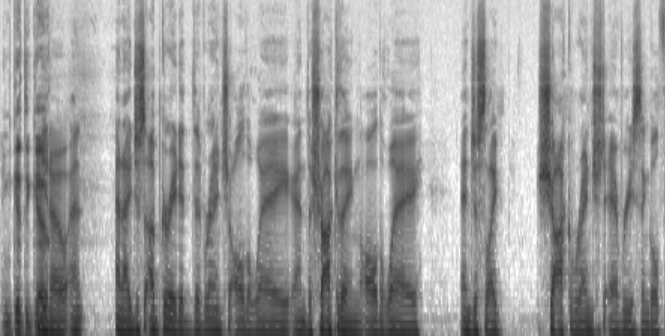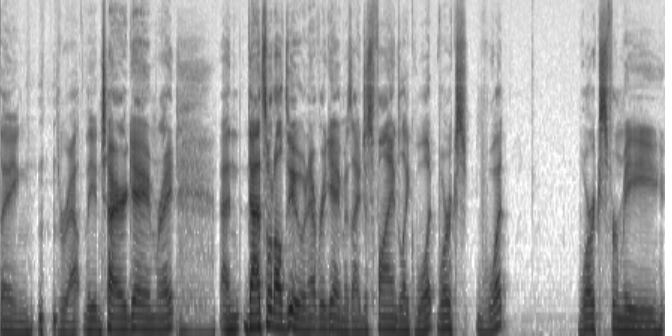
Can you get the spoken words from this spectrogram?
And good to go. you know, and and I just upgraded the wrench all the way and the shock thing all the way, and just like shock wrenched every single thing throughout the entire game, right? And that's what I'll do in every game is I just find like what works what works for me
